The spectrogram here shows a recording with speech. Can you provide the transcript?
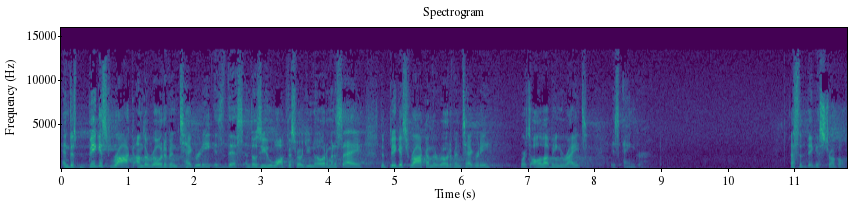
And this biggest rock on the road of integrity is this. And those of you who walk this road, you know what I'm going to say. The biggest rock on the road of integrity, where it's all about being right, is anger. That's the biggest struggle.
